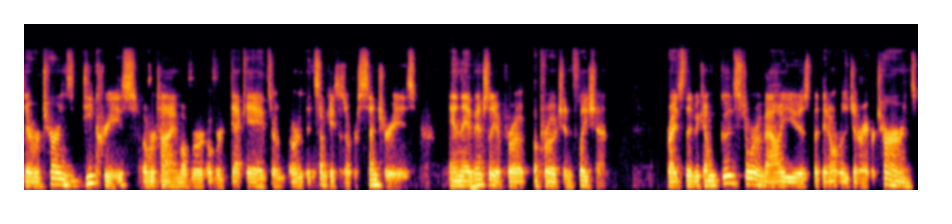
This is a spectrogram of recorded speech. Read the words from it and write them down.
Their returns decrease over time, over over decades, or, or in some cases over centuries, and they eventually appro- approach inflation. Right, so they become good store of values, but they don't really generate returns.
